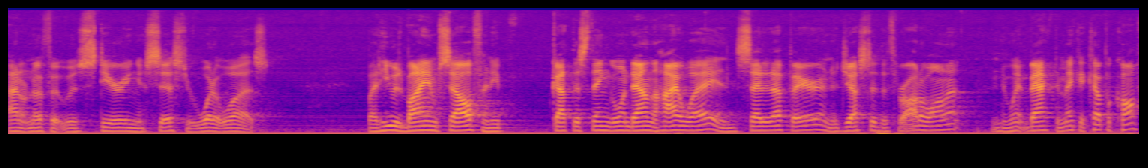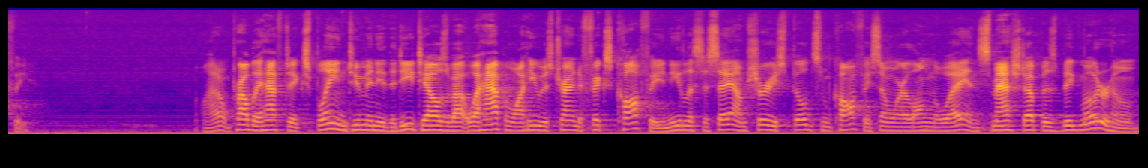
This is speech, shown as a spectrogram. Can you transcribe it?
I don't know if it was steering assist or what it was. But he was by himself and he got this thing going down the highway and set it up there and adjusted the throttle on it and he went back to make a cup of coffee. Well, I don't probably have to explain too many of the details about what happened while he was trying to fix coffee. Needless to say, I'm sure he spilled some coffee somewhere along the way and smashed up his big motorhome.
